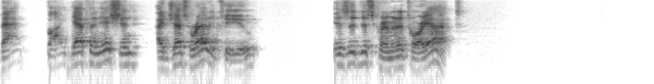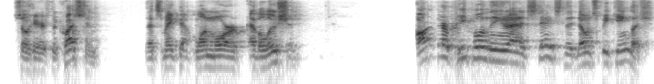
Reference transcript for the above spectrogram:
That, by definition, I just read it to you, is a discriminatory act. So here's the question. Let's make that one more evolution. Are there people in the United States that don't speak English?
